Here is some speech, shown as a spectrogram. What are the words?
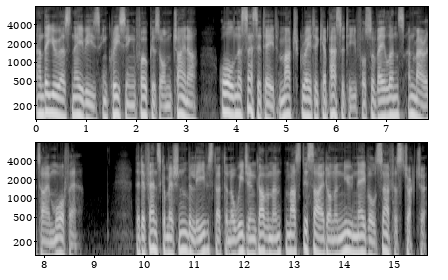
and the US Navy's increasing focus on China all necessitate much greater capacity for surveillance and maritime warfare. The Defence Commission believes that the Norwegian government must decide on a new naval surface structure.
